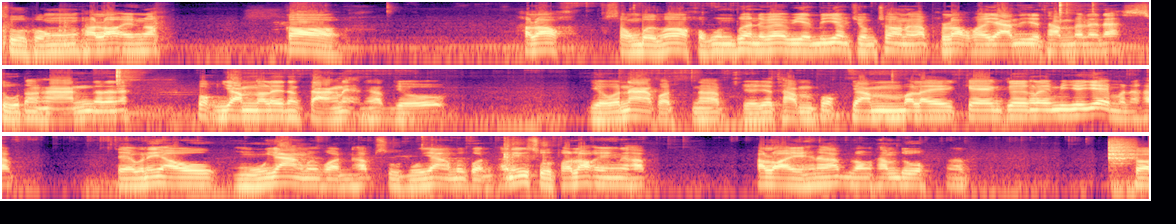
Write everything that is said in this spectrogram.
สูตรของพาเลเองเนาะก็พาเลส่งเบิร์ก็ขอบคุณเพื่อนที่แวะเวียนไปเยี่ยมชมช่องนะครับพาเลพยายามที่จะทำอะไรนะสูตรอาหารอะไรนะพวกยำอะไรต่างๆเนี่ยนะครับเดี๋ยวเดี๋ยววันหน้าก่อนนะครับ เดี๋ยวจะทำพวกยำอะไรแกงเกิงอะไรมีเยอะแยะหมดนะครับ แต่วันนี้เอาหมูย่างไปก่อนครับ สูตรหมูย่างไปก่อน อันนี้สูตรพาเลาะเองนะครับ อร่อยนะครับ ลองทำดูครับ ก็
